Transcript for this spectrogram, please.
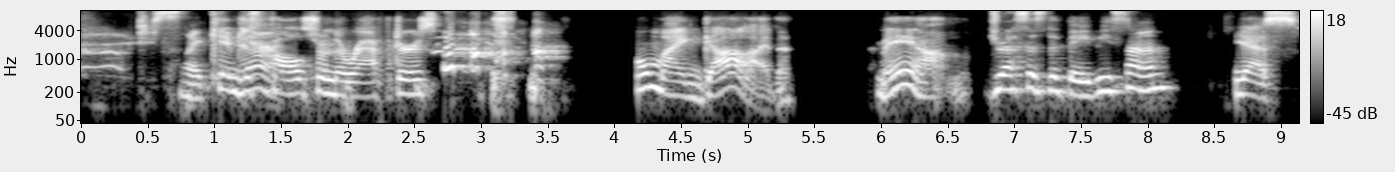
Just like Kim just yeah. falls from the rafters. oh my God. Ma'am. dress as the baby son. Yes.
